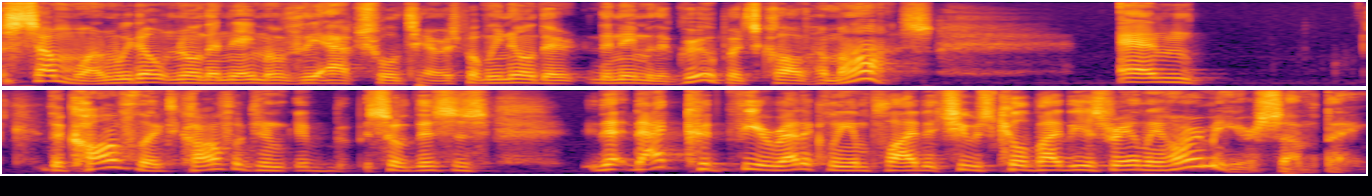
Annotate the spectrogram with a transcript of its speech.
someone. We don't know the name of the actual terrorist, but we know the, name of the group. It's called Hamas. And the conflict, conflict, so this is, that, that could theoretically imply that she was killed by the Israeli army or something.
